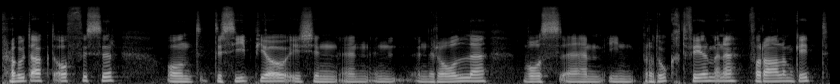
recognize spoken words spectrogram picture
Product Officer. Und der CPO ist ein, ein, eine Rolle, die es ähm, in Produktfirmen vor allem gibt.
